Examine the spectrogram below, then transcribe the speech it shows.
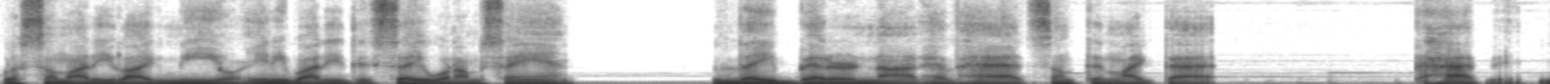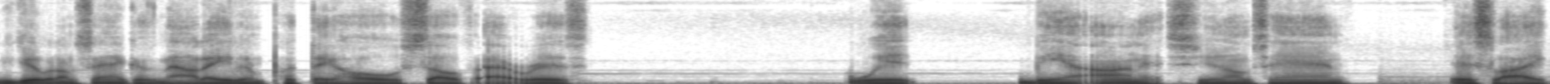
for somebody like me or anybody to say what I'm saying, they better not have had something like that happen. You get what I'm saying? Because now they even put their whole self at risk with being honest. You know what I'm saying? It's like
